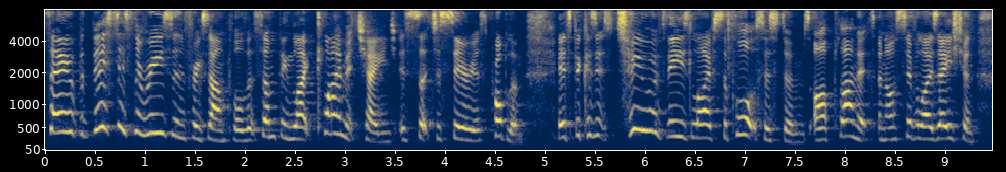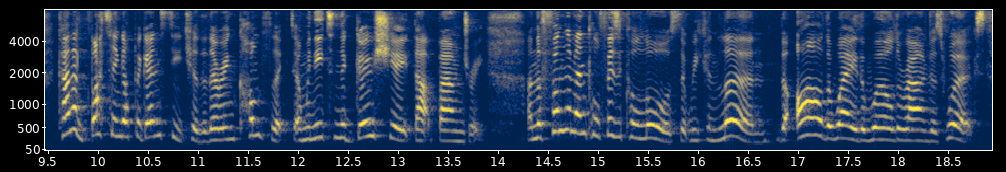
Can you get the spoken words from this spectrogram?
So, but this is the reason, for example, that something like climate change is such a serious problem. It's because it's two of these life support systems, our planet and our civilization, kind of butting up against each other. They're in conflict, and we need to negotiate that boundary. And the fundamental physical laws that we can learn that are the way the world around us works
